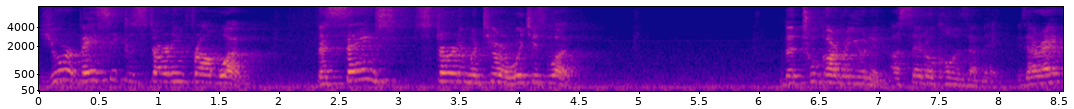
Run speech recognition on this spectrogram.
you're basically starting from what? The same starting material, which is what? The two carbon unit, acetylcoenzyme A. Is that right?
